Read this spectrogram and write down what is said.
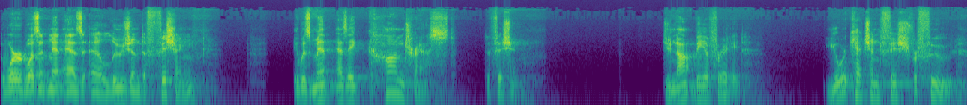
The word wasn't meant as an allusion to fishing, it was meant as a contrast to fishing. Do not be afraid. You're catching fish for food.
